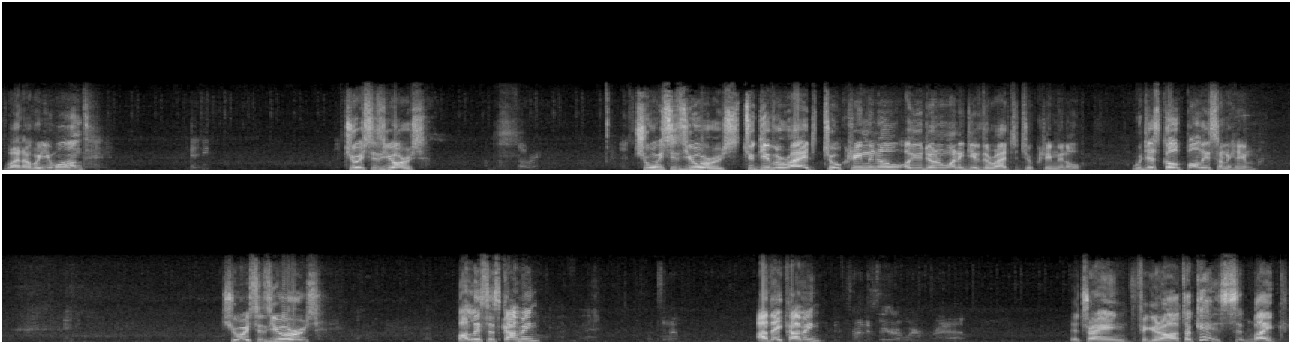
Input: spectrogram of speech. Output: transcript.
Whatever you want. Choice is yours. Choice is yours to give a ride to a criminal or you don't want to give the ride to a criminal. We just call police on him. Choice is yours. Police is coming. Are they coming? They're trying to figure out, okay, s like,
